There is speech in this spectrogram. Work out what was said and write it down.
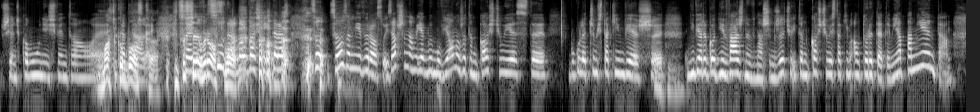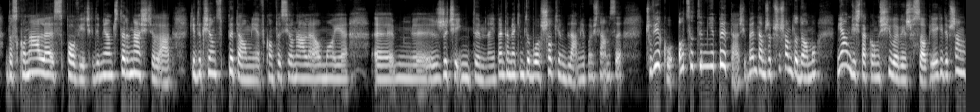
przyjąć komunię świętą e, i Matko tak Boska, dalej. i co Słuchaj, się no wyrosło? Cuda, no właśnie i teraz, co, co ze mnie wyrosło? I zawsze nam jakby mówiono, że ten kościół jest e, w ogóle czymś takim, wiesz, Mhm. niewiarygodnie ważnym w naszym życiu i ten kościół jest takim autorytetem. Ja pamiętam doskonale spowiedź, gdy miałam 14 lat, kiedy ksiądz pytał mnie w konfesjonale o moje e, życie intymne i pamiętam, jakim to było szokiem dla mnie. Pomyślałam sobie, człowieku, o co ty mnie pytasz? I pamiętam, że przyszłam do domu, miałam gdzieś taką siłę, wiesz, w sobie, kiedy przyszłam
